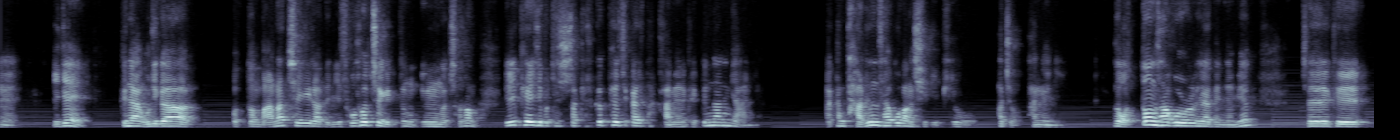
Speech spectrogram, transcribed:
예. 이게 그냥 우리가 어떤 만화책이라든지 소설책 읽는 것처럼 1페이지부터 시작해서 끝페이지까지 다 가면 그게 끝나는 게 아니에요. 약간 다른 사고방식이 필요하죠 당연히. 그래서 어떤 사고를 해야 되냐면 제 그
